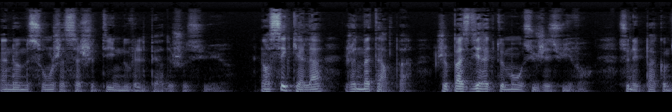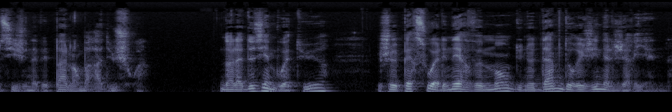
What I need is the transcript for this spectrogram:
Un homme songe à s'acheter une nouvelle paire de chaussures. Dans ces cas-là, je ne m'attarde pas. Je passe directement au sujet suivant. Ce n'est pas comme si je n'avais pas l'embarras du choix. Dans la deuxième voiture, je perçois l'énervement d'une dame d'origine algérienne.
